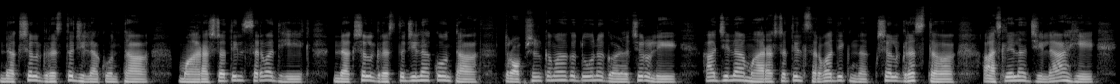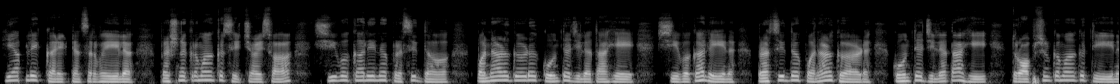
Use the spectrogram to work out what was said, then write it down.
नक्षलग्रस्त जिल्हा कोणता? महाराष्ट्रातील सर्वाधिक नक्षलग्रस्त जिल्हा कोणता? तर ऑप्शन क्रमांक दोन गडचिरोली हा जिल्हा महाराष्ट्रातील सर्वाधिक नक्षलग्रस्त असलेला जिल्हा आहे. हे आपले करेक्ट आन्सर होईल. प्रश्न क्रमांक सेहेचाळीसवा शिवकालीन प्रसिद्ध पन्हाळगड कोणत्या जिल्ह्यात आहे? शिवकालीन प्रसिद्ध पन्हाळगड कोणत्या जिल्ह्यात आहे? तर ऑप्शन क्रमांक तीन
